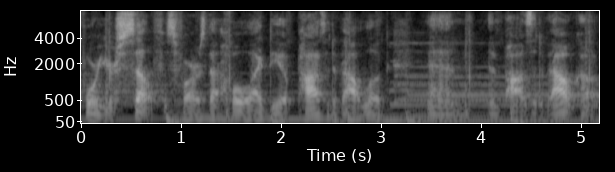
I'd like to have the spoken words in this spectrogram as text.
for yourself as far as that whole idea of positive outlook and and positive outcome.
